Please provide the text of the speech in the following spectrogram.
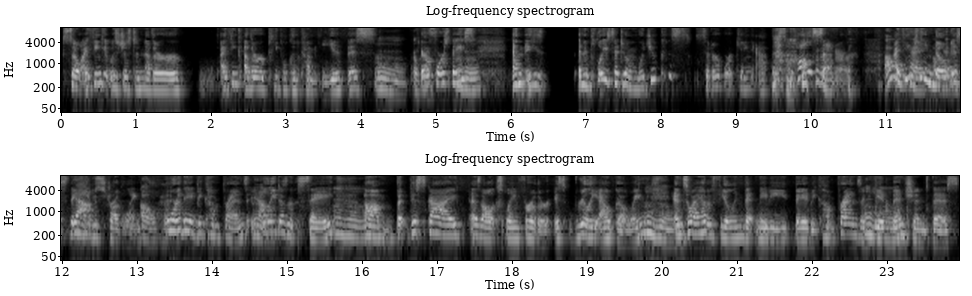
So I think it was just another, I think other people can come eat at this Mm, okay. Air Force Base. And he's, an employee said to him, Would you consider working at this call center? Oh, I think okay, he okay. noticed that Yeah. he was struggling. Oh, okay. Or they had become friends. It Yeah. really doesn't say. Mm-hmm. Um, but this guy, as I'll explain further, is really outgoing. Mm-hmm. And so I have a feeling that maybe they had become friends and he Mm-hmm. had mentioned this.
